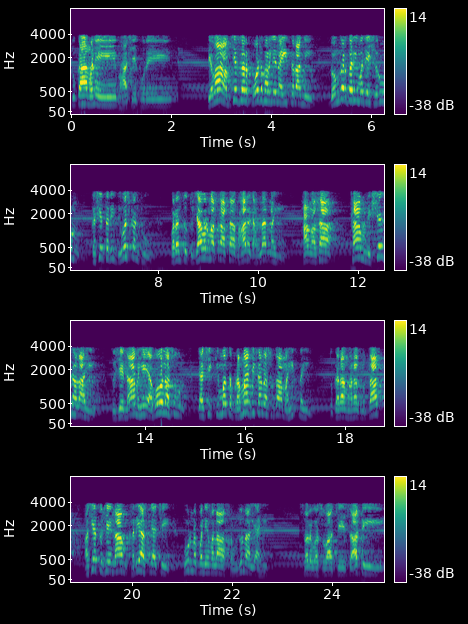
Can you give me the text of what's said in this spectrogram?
तू का म्हणे भाषे पुरे देवा आमचे जर पोट भरले नाही तर आम्ही डोंगर दरीमध्ये शिरून कसे तरी दिवस कंठू परंतु तुझ्यावर मात्र आता भार घालणार नाही. हा माझा ठाम निश्चय झाला आहे. तुझे नाम हे अमोल असून त्याची किंमत ब्रह्माधिकांना सुद्धा माहीत नाही. तुकाराम महाराज म्हणतात असे तुझे नाम खरे असल्याचे पूर्णपणे मला समजून आले आहे. सर्वस्वाचे साठी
